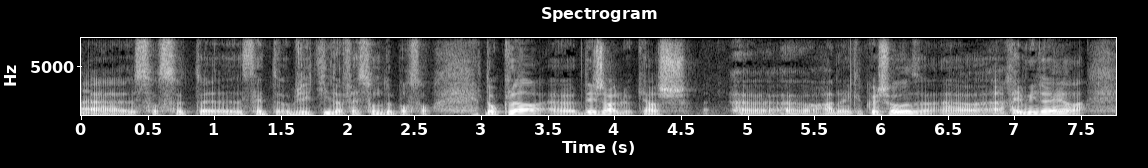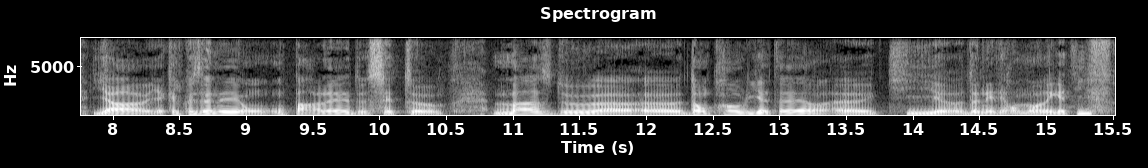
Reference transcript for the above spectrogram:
Euh, sur euh, cet objectif d'inflation de 2%. Donc là, déjà, le cash ramène quelque chose, euh, rémunère. Il y, a, il y a quelques années, on, parlait de cette masse de, d'emprunts obligataires qui donnait des rendements négatifs.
